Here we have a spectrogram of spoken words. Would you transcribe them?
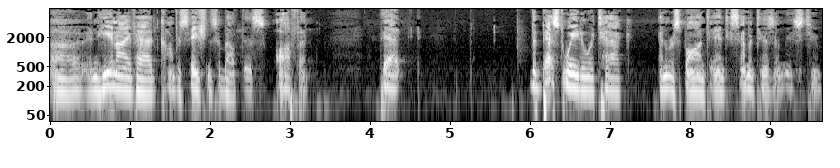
uh, and he and I have had conversations about this often. That the best way to attack and respond to anti-Semitism is to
